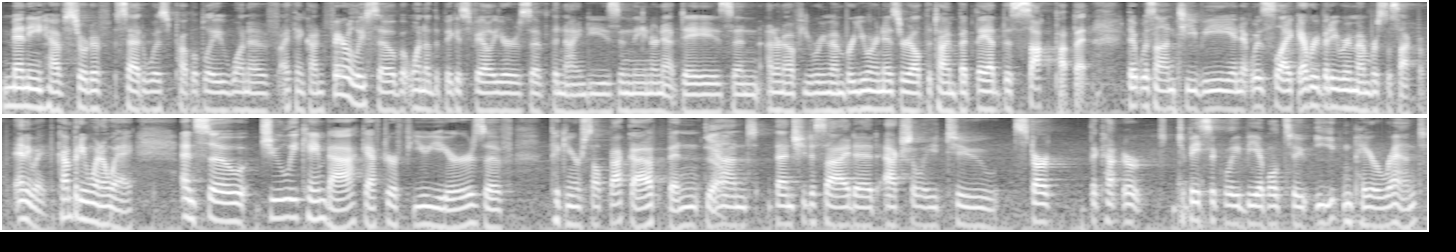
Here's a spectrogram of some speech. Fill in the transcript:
many have sort of said was probably one of I think unfairly so, but one of the biggest failures of the '90s and the internet days. And I don't know if you remember, you were in Israel at the time, but they had this sock puppet that was on TV, and it was like everybody remembers the sock puppet. Anyway, the company went away, and so Julie came back after a few years of picking herself back up and Yeah. and then she decided actually to start the or to basically be able to eat and pay her rent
